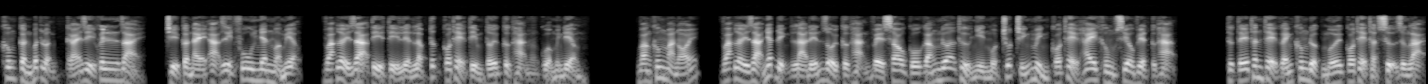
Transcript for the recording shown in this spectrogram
không cần bất luận cái gì khuyên giải, chỉ cần này ạ à phu nhân mở miệng, vã lời dạ tỷ tỷ liền lập tức có thể tìm tới cực hạn của mình điểm. Bằng không mà nói, vã lời dạ nhất định là đến rồi cực hạn về sau cố gắng nữa thử nhìn một chút chính mình có thể hay không siêu việt cực hạn. Thực tế thân thể gánh không được mới có thể thật sự dừng lại.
